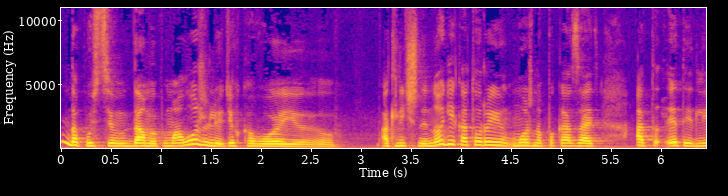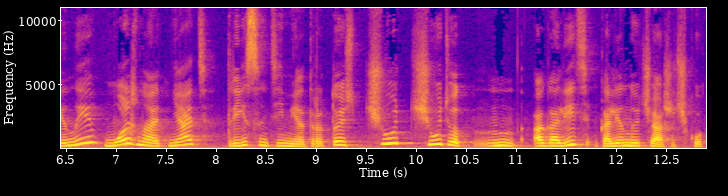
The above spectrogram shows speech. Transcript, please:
ну, допустим, дамы помоложе, или у тех, кого э, отличные ноги, которые можно показать, от этой длины можно отнять 3 сантиметра, то есть чуть-чуть вот оголить коленную чашечку.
